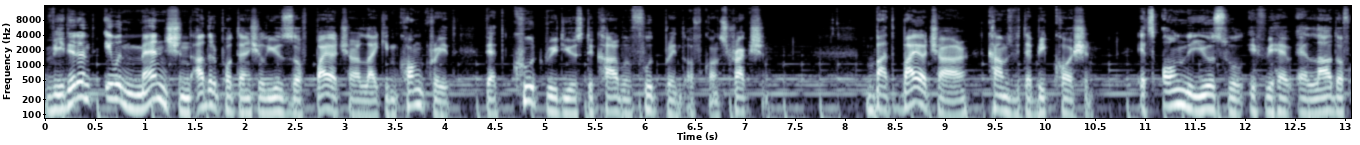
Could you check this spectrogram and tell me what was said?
We didn't even mention other potential uses of biochar like in concrete that could reduce the carbon footprint of construction. But biochar comes with a big caution. It's only useful if we have a lot of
